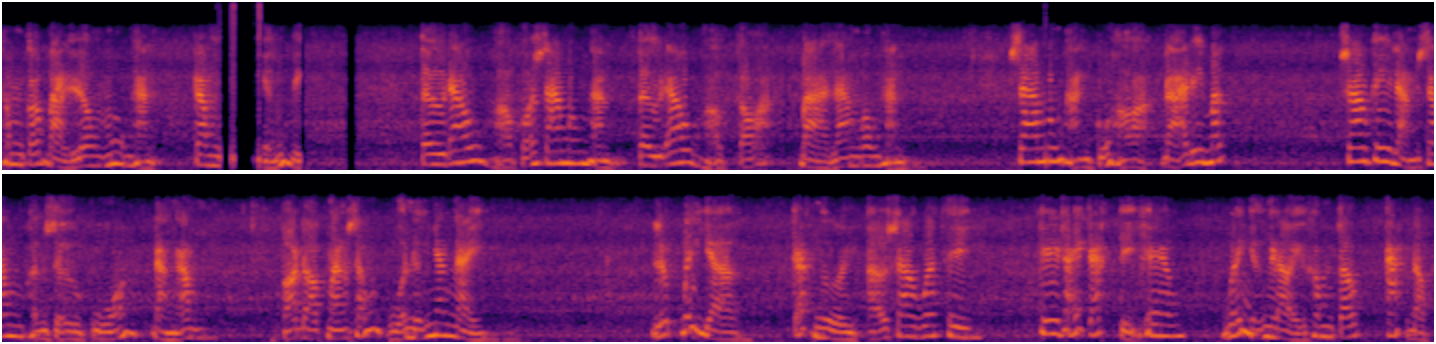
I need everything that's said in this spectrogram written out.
không có bà lô môn hạnh trong những vị. Từ đâu họ có sa môn hạnh từ đâu họ có bà la môn hạnh sa môn hạnh của họ đã đi mất. Sau khi làm xong phận sự của đàn ông, họ đọt mạng sống của nữ nhân này lúc bấy giờ, các người ở sau quá thi, khi thấy các tỳ kheo với những lời không tốt, ác độc,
